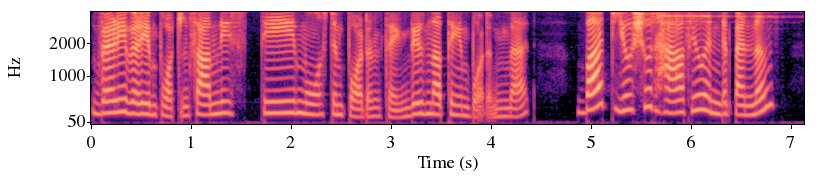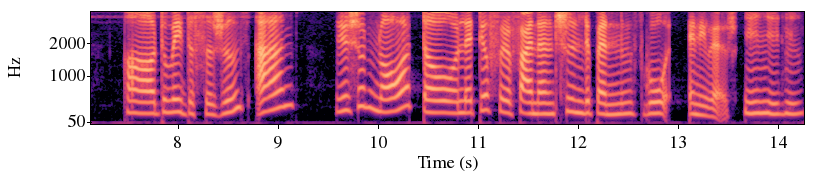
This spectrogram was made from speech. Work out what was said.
very, very important. Family is the most important thing. There's nothing important in that. But you should have your independence uh, to make decisions and you should not uh, let your financial independence go anywhere. Mhm.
